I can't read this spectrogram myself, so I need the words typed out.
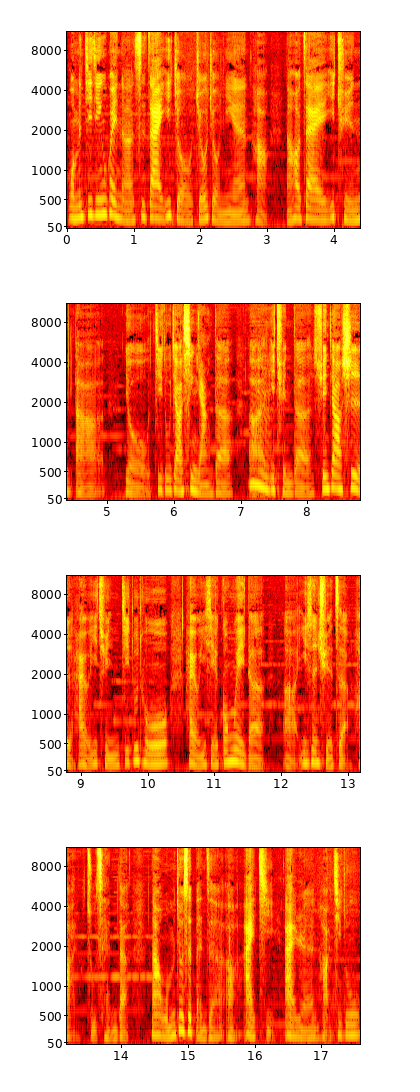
我们基金会呢是在一九九九年哈，然后在一群啊。呃有基督教信仰的啊、呃，一群的宣教士，还有一群基督徒，还有一些公卫的啊、呃、医生学者哈组成的。那我们就是本着啊、呃、爱己爱人哈基督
